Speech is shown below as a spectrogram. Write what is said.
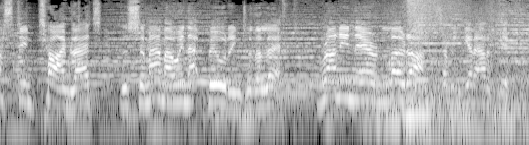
Just in time, lads. There's some ammo in that building to the left. Run in there and load up so we can get out of here.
